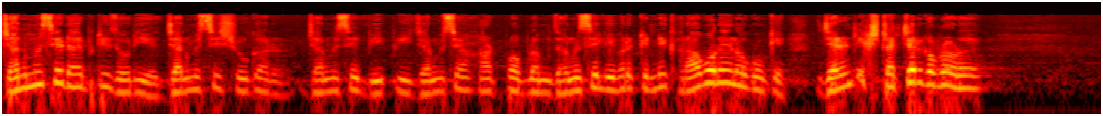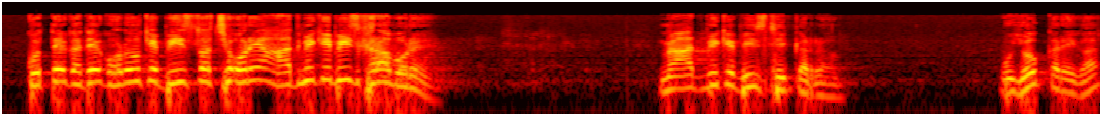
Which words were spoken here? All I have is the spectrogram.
जन्म से डायबिटीज़ हो रही है। जन्म से शुगर, जन्म से बीपी जन्म से हार्ट प्रॉब्लम जन्म से लीवर किडनी खराब हो रहे हैं लोगों के। जेनेटिक स्ट्रक्चर गड़बड़ रहे कुत्ते, गधे, घोड़ों के बीज तो अच्छे हो रहे हैं, आदमी के बीज खराब हो रहे हैं। मैं आदमी के बीज ठीक कर रहा हूँ। वो योग करेगा।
